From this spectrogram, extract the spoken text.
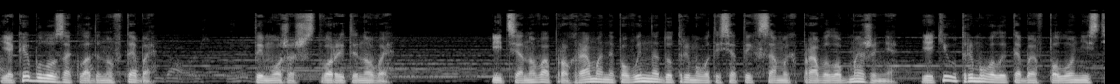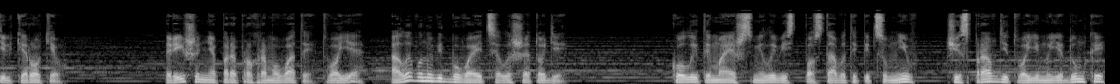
яке було закладено в тебе. Ти можеш створити нове. І ця нова програма не повинна дотримуватися тих самих правил обмеження, які утримували тебе в полоні стільки років. Рішення перепрограмувати твоє, але воно відбувається лише тоді. Коли ти маєш сміливість поставити під сумнів, чи справді твоїми є думки,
